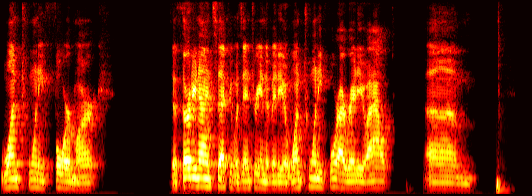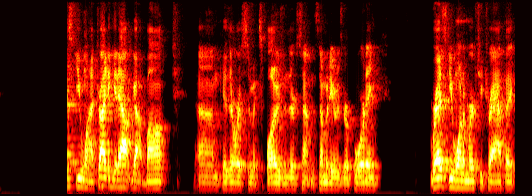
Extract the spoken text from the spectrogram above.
124 mark, the 39 second was entry in the video. 124, I radio out. Um, rescue one. I tried to get out, got bonked because um, there was some explosions or something. Somebody was reporting. Rescue one emergency traffic.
